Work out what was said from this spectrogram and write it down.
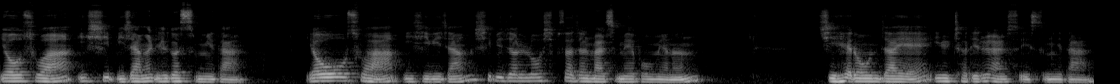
여호수아 22장을 읽었습니다. 여호수아 22장 12절로 14절 말씀에 보면은 지혜로운 자의 일처리를 알 수 있습니다.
